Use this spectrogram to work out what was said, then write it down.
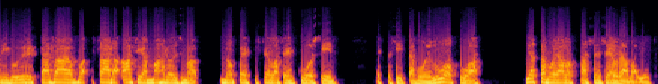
niin kuin yrittää saada, saada asian mahdollisimman nopeasti sellaiseen kuosiin, että siitä voi luopua, jotta voi aloittaa sen seuraavan jutun.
